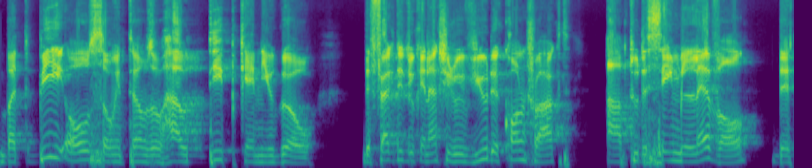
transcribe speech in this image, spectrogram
but B also in terms of how deep can you go. The fact that you can actually review the contract uh, to the same level that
